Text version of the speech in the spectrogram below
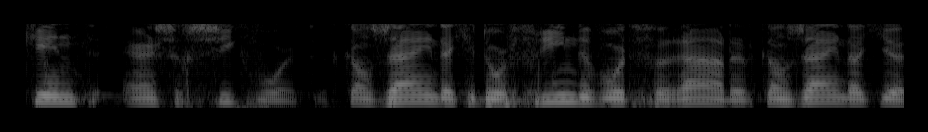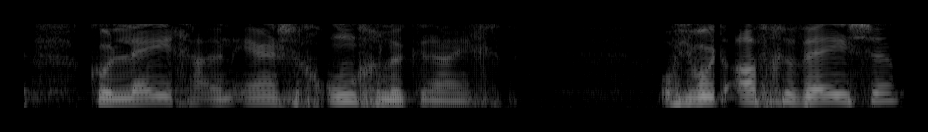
kind ernstig ziek wordt. Het kan zijn dat je door vrienden wordt verraden. Het kan zijn dat je collega een ernstig ongeluk krijgt. Of je wordt afgewezen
